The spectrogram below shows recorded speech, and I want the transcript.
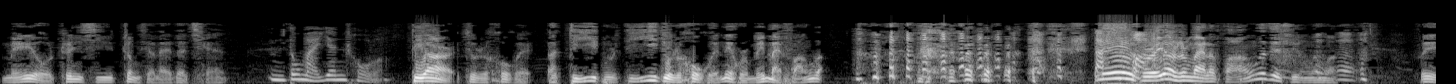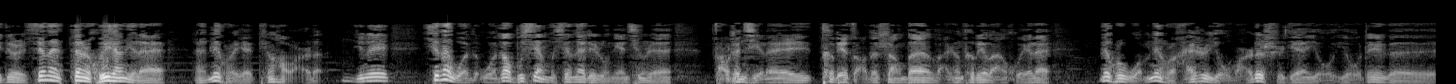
没有珍惜挣下来的钱。嗯，都买烟抽了。第二就是后悔，呃，第一不是第一就是后悔那会儿没买房子。那会儿要是买了房子就行了嘛。嗯所以就是现在，但是回想起来，哎，那会儿也挺好玩的。嗯因为现在我我倒不羡慕现在这种年轻人，早晨起来特别早的上班，晚上特别晚回来。那会儿我们那会儿还是有玩的时间，有有这个，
